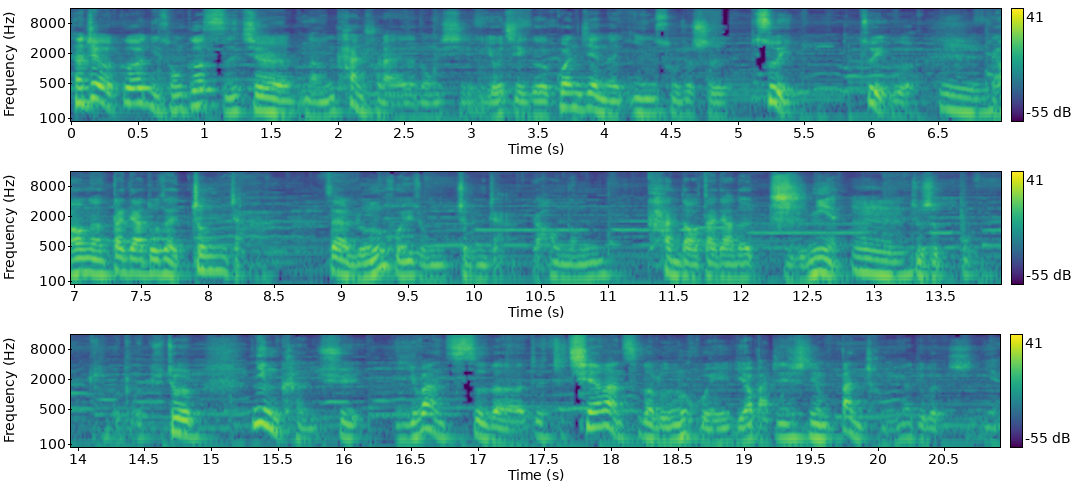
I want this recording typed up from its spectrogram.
那这个歌，你从歌词其实能看出来的东西有几个关键的因素，就是罪、罪恶，嗯然后呢，大家都在挣扎，在轮回中挣扎，然后能看到大家的执念，嗯就是不。不就是宁肯去一万次的这这千万次的轮回，也要把这件事情办成的这个执念。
